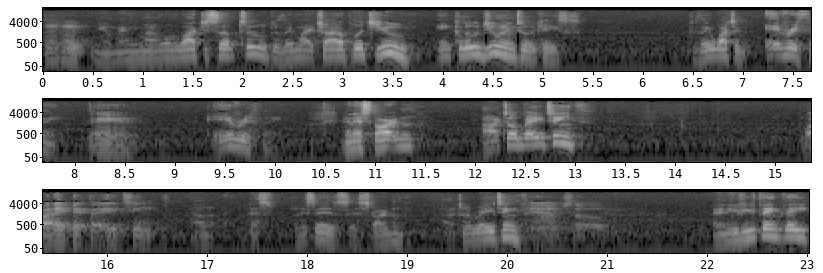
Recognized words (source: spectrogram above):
mm-hmm. You know, man, you might want to watch yourself too, because they might try to put you, include you into a case, because they watching everything, Damn. everything, and that's starting October 18th. Why they pick the 18th? I don't know. That's what it says. It's starting October 18th. Damn. So And if you think they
